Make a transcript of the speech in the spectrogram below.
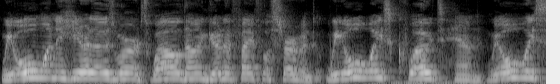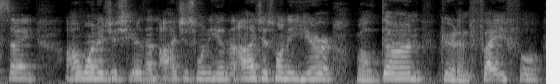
We all want to hear those words, well done, good and faithful servant. We always quote him. We always say, I want to just hear that. I just want to hear that. I just want to hear, well done, good and faithful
